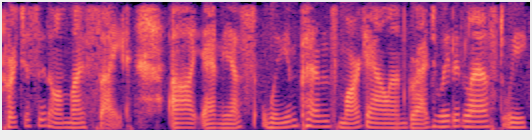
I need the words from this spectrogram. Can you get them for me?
Purchase it on my site. Uh, and yes, William Penn's Mark Allen graduated last week.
